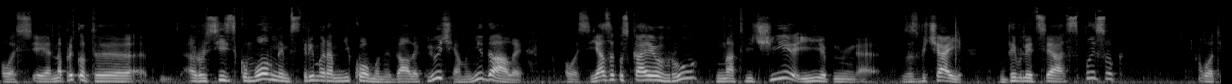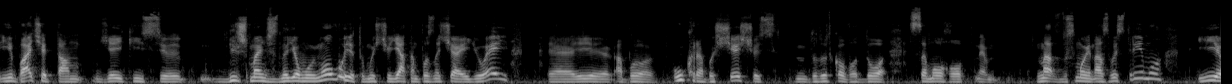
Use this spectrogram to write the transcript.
Ось, наприклад, російськомовним стрімерам нікому не дали ключ, а мені дали. Ось я запускаю гру на твічі, і зазвичай дивляться список. От і бачать, там є якісь е, більш-менш знайомою мовою, тому що я там позначаю UA е, або Укр, або ще щось додатково до самого е, на- до самої назви стріму. І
